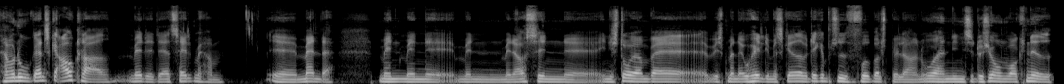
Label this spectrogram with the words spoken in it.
Han var nu ganske afklaret med det, da jeg talte med ham øh, mandag, men, men, øh, men, men også en, øh, en historie om, hvad, hvis man er uheldig med skader, hvad det kan betyde for fodboldspillere. Nu er han i en situation, hvor knæet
